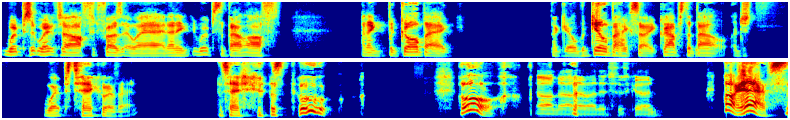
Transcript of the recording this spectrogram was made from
whips it, whips it off, throws it away, and then he whips the belt off, and then but Goldberg, not Goldberg, Gilbert, sorry, grabs the belt and just whips Taker with it, and Taker goes, "Ooh, oh, Oh no, no, where this is good. oh yes."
